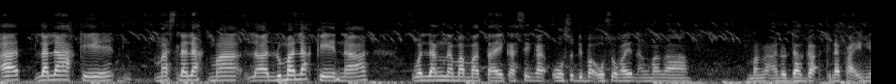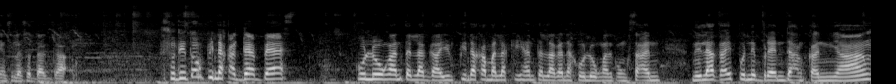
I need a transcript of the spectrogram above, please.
at lalaki, mas lalak, ma, la- lumalaki na walang namamatay kasi nga uso 'di ba uso ngayon ang mga mga ano daga kinakain yan sila sa daga. So dito ang pinaka the best kulungan talaga, yung pinakamalakihan talaga na kulungan kung saan nilagay po ni Brenda ang kanyang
